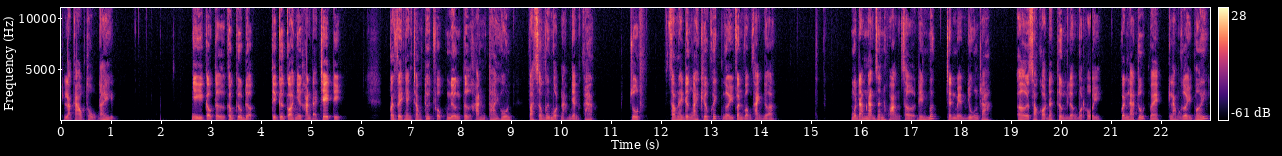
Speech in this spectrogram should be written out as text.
là cao thủ đấy. Nhị cậu tử không cứu được thì cứ coi như hắn đã chết đi. Quay về nhanh chóng thuyết phục nương tử hắn tái hôn và sống với một nam nhân khác. Rút, sau này đừng ai khiêu khích người Vân Vọng Thành nữa. Một đám nạn dân hoảng sợ đến mức chân mềm nhũn ra. Ở sau cỏ đất thường lượng một hồi, vẫn là rút về làm người mới,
